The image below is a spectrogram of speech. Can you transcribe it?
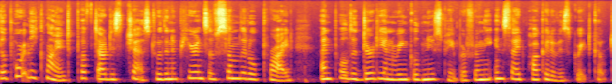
The portly client puffed out his chest with an appearance of some little pride and pulled a dirty and wrinkled newspaper from the inside pocket of his greatcoat.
